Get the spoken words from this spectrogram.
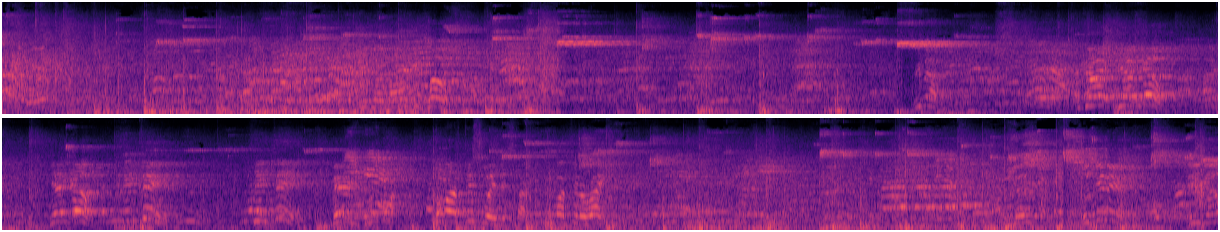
That worked. There you go, man. Good post. Rebound. That's all right. You gotta go. You gotta go. Same thing. Same thing. Mary, come on. Come on this way this time. Come on to the right. Good. Look in there. There you go.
